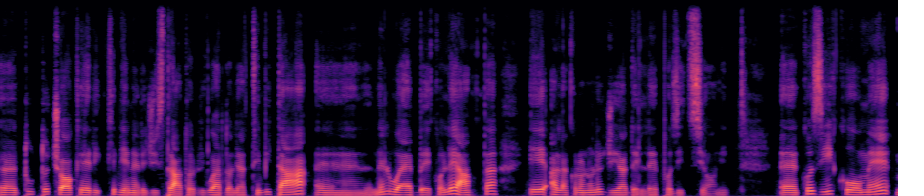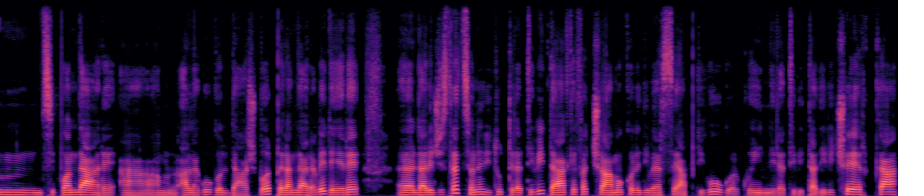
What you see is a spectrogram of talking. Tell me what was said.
eh, tutto ciò che, che, viene registrato riguardo alle attività eh, nel web e con le app e alla cronologia delle posizioni. Eh, così come mh, mm, si può andare a, alla Google Dashboard per andare a vedere eh, la registrazione di tutte le attività che facciamo con le diverse app di Google, quindi le attività di ricerca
